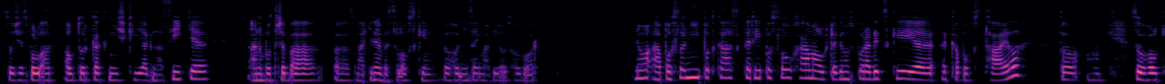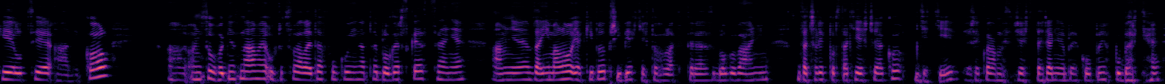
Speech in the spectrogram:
což je spoluautorka knížky Jak na sítě, anebo třeba eh, s Martinem Veselovským. Byl hodně zajímavý rozhovor. No a poslední podcast, který poslouchám, ale už tak jenom sporadicky, je A Cup of Style. To hm, jsou holky Lucie a Nicole. Oni jsou hodně známé, už docela léta fungují na té blogerské scéně a mě zajímalo, jaký byl příběh těchto holek, které s blogováním začaly v podstatě ještě jako děti. Řekla, myslím, že ještě tehdy ani nebyly jako úplně v pubertě.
